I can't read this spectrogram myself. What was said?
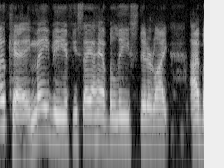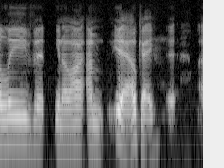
Okay, maybe if you say I have beliefs that are like, I believe that you know I, I'm yeah okay. Uh,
